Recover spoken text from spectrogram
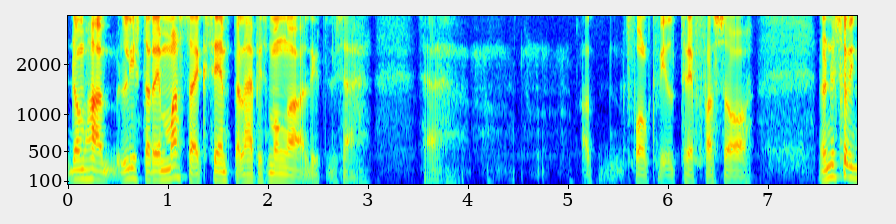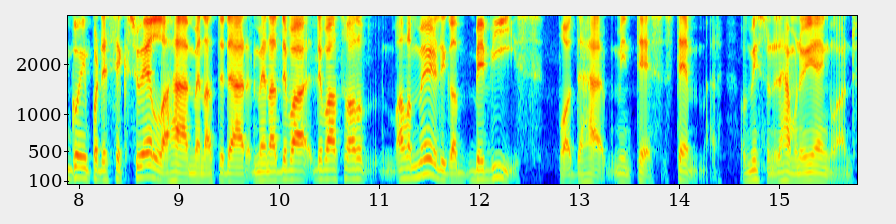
de har listat en massa exempel. Här finns många lite så här, så här, att folk vill träffas och nu ska vi inte gå in på det sexuella här, men att det, där, men att det var, det var alltså alla, alla möjliga bevis på att det här, min tes stämmer. Åtminstone det här var nu i England.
